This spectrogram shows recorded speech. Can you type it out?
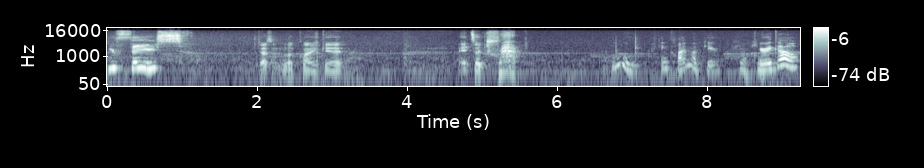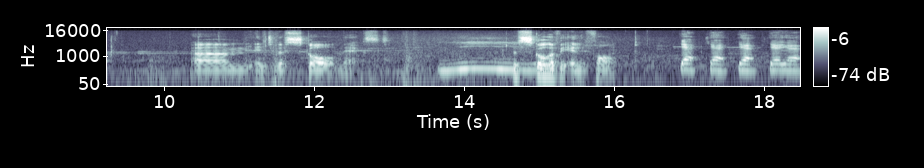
Your face. Doesn't look like it. It's a trap. Ooh, I can climb up here. Oh, Here we go. Um, into the skull next. Yee. The skull of the elephant. Yeah, yeah, yeah, yeah, yeah,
